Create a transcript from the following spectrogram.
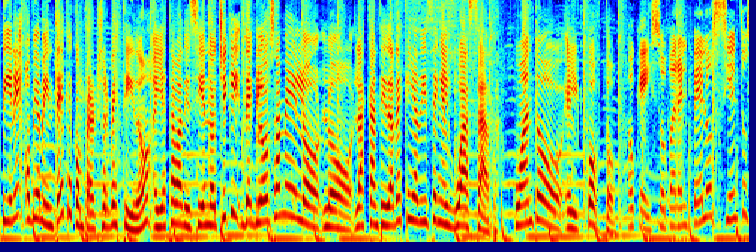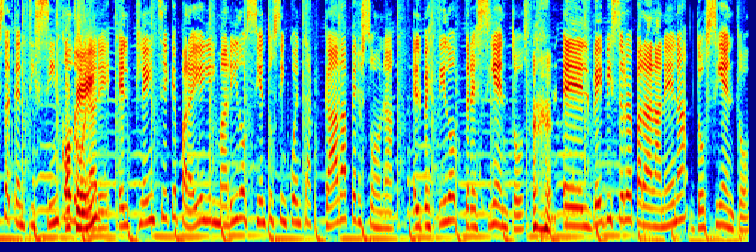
tiene obviamente que comprarse el vestido. Ella estaba diciendo, Chiqui, desglósame lo, lo- las cantidades que ella dice en el WhatsApp. ¿Cuánto el costo? Ok, so para el pelo 175 Ok. dólares, el plane ticket para ella y el marido 150 cada persona, el vestido 300, el babysitter para la nena 200,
